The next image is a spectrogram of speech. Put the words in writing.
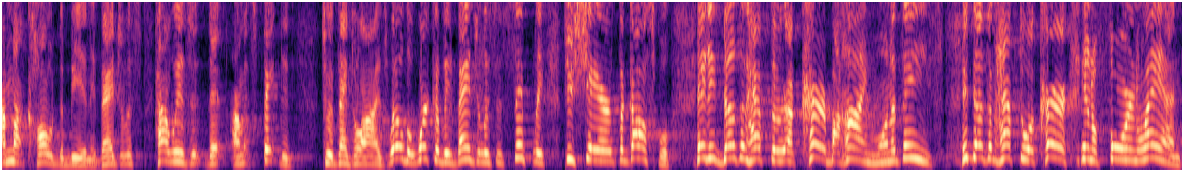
I'm not called to be an evangelist. How is it that I'm expected to evangelize? Well, the work of evangelists is simply to share the gospel. And it doesn't have to occur behind one of these. It doesn't have to occur in a foreign land.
